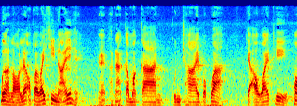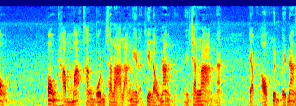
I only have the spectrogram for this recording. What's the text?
เมื่อหล่อแล้วเอาไปไว้ที่ไหน คณะกรรมการคุณชายบอกว่าจะเอาไว้ที่ห้องห้องธรรมะข้างบนศาลาหลังนี่แหละที่เรานั่งในชั้นล่างนะจะเอาขึ้นไปนั่ง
